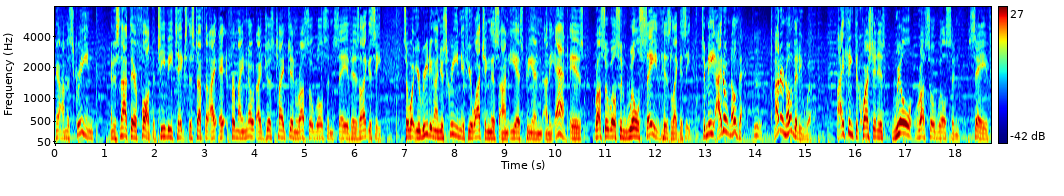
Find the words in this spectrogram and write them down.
Yeah, on the screen, and it's not their fault. The TV takes the stuff that I, eh, for my note, I just typed in Russell Wilson save his legacy. So what you're reading on your screen, if you're watching this on ESPN on the app, is Russell Wilson will save his legacy. To me, I don't know that. I don't know that he will. I think the question is, will Russell Wilson save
